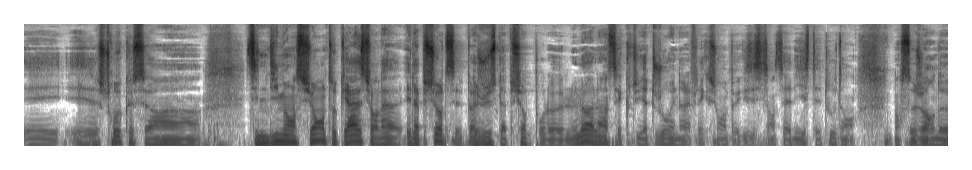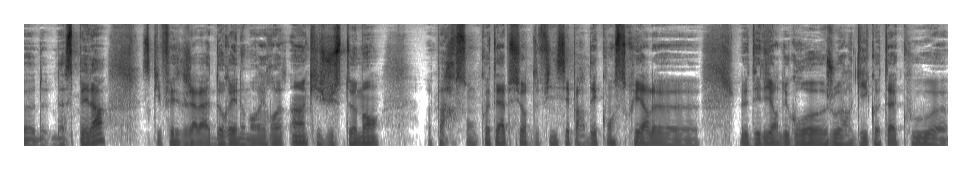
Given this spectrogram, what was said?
Et, et je trouve que c'est un, c'est une dimension en tout cas sur la et l'absurde. C'est pas juste l'absurde pour le, lol. Hein, c'est qu'il y a toujours une réflexion un peu existentialiste et tout dans dans ce genre d'aspect-là. Ce qui fait que j'avais adoré No More Heroes 1, qui justement, par son côté absurde, finissait par déconstruire le, le délire du gros joueur geek otaku. euh,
